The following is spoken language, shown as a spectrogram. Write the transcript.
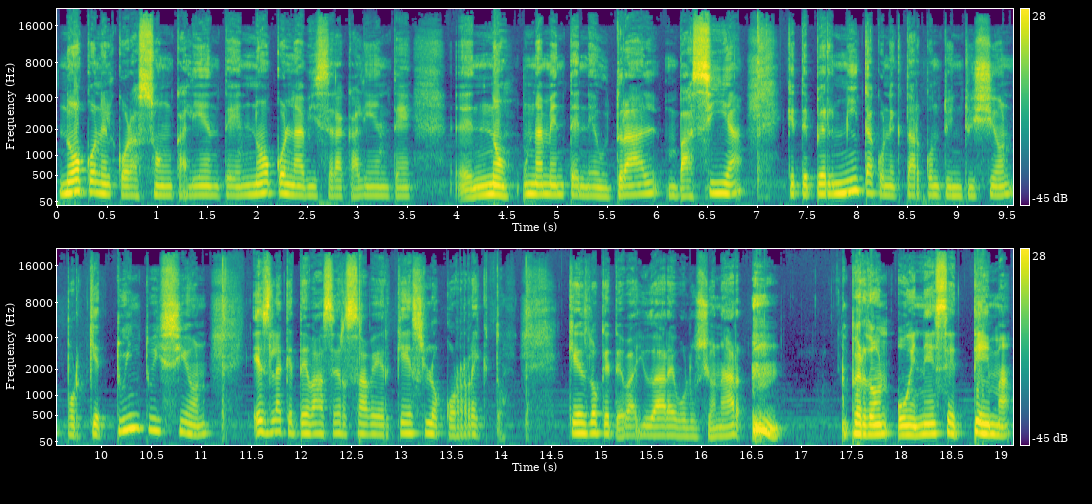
no con el corazón caliente, no con la víscera caliente, eh, no, una mente neutral, vacía, que te permita conectar con tu intuición, porque tu intuición es la que te va a hacer saber qué es lo correcto qué es lo que te va a ayudar a evolucionar. perdón, o en ese tema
